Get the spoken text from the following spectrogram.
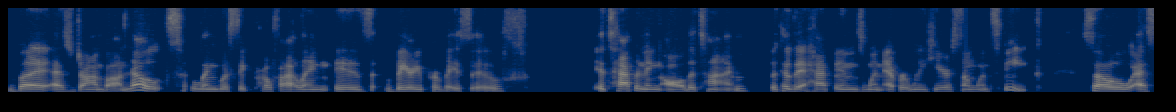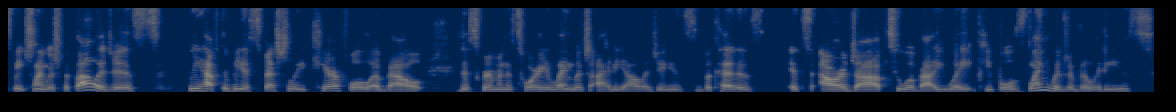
But as John Baugh notes, linguistic profiling is very pervasive. It's happening all the time because it happens whenever we hear someone speak. So as speech language pathologists, we have to be especially careful about discriminatory language ideologies because it's our job to evaluate people's language abilities.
